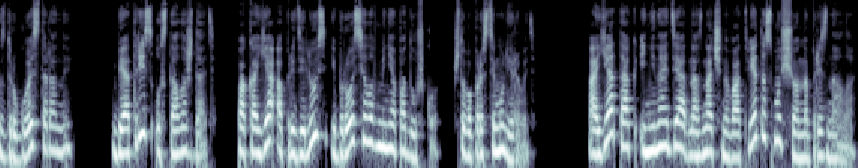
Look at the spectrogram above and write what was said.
с другой стороны. Беатрис устала ждать, пока я определюсь и бросила в меня подушку, чтобы простимулировать. А я, так и не найдя однозначного ответа, смущенно признала.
